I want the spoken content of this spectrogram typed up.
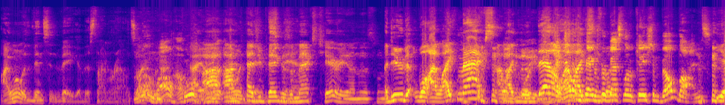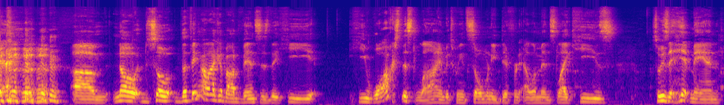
I went with Vincent Vega this time around. So Oh, I, wow, cool. I- I, I, went had you Vince, pegged as a. Max Cherry on this one. Dude, well, I like Max. I like I know you do. Ordell. I I, like pegged for fun- best location bell bonds. Yeah. um, no, so the thing I like about Vince is that he he walks this line between so many different elements. Like he's so he's a hitman.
